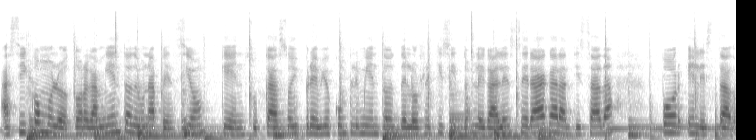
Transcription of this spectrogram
así como el otorgamiento de una pensión que en su caso y previo cumplimiento de los requisitos legales será garantizada por el Estado.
